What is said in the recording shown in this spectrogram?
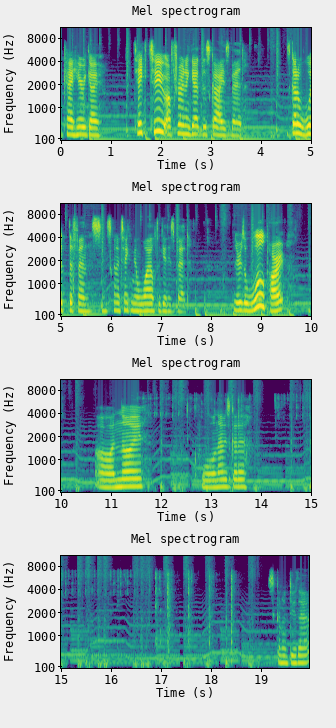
Okay, here we go. Take two of trying to get this guy's bed. He's got a wood defense. and It's gonna take me a while to get his bed. There's a wool part. Oh no. Cool, now he's gotta... Gonna do that.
